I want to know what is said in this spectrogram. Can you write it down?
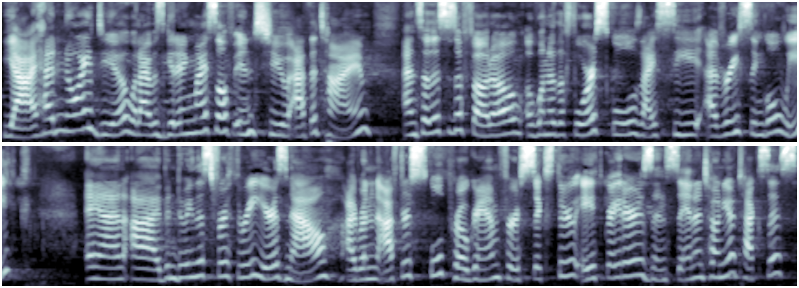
Yeah, I had no idea what I was getting myself into at the time. And so this is a photo of one of the four schools I see every single week. And I've been doing this for three years now. I run an after school program for sixth through eighth graders in San Antonio, Texas.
